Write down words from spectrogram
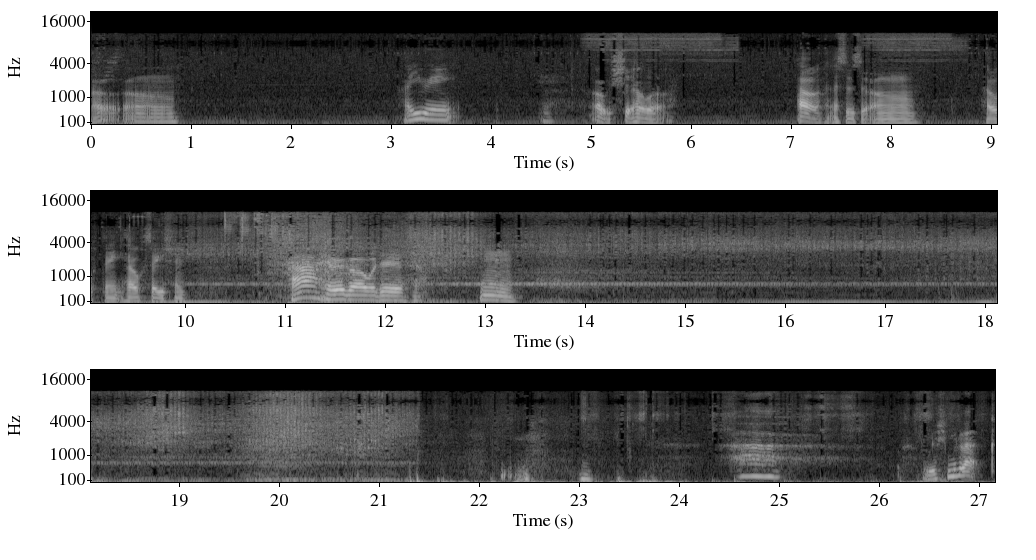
Oh, um, how you ain't? Oh shit! Hold up. Oh, this is um health thing, health station. Ah, here we go with this. Hmm. Wish me luck.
